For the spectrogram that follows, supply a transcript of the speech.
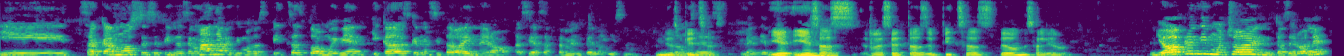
Y sacamos ese fin de semana, vendimos las pizzas, todo muy bien. Y cada vez que necesitaba dinero, hacía exactamente lo mismo. Vendías pizzas. ¿Y, ¿Y, esas recetas de pizzas, de dónde salieron? Yo aprendí mucho en Cacerole.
